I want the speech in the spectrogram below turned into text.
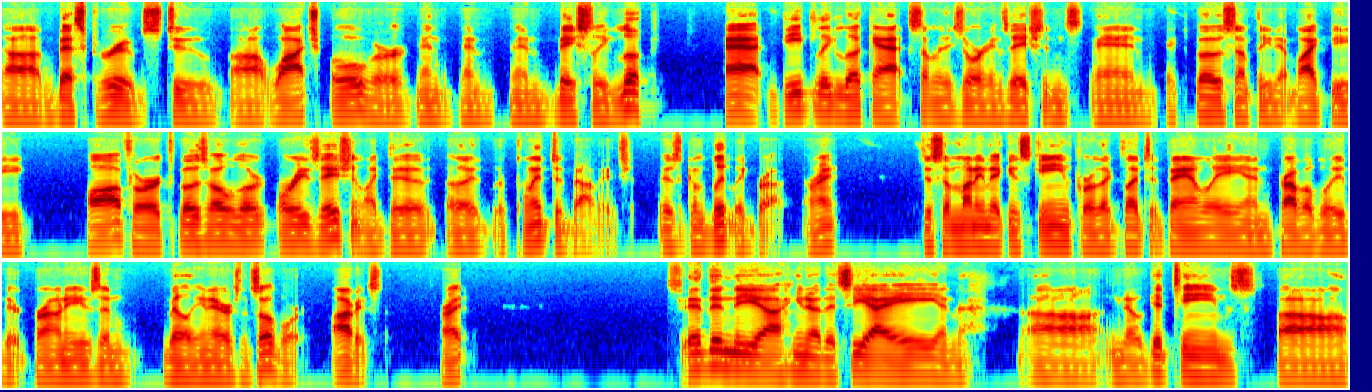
uh, best groups to uh, watch over and, and, and basically look at, deeply look at some of these organizations and expose something that might be off or expose a whole organization like the, uh, the Clinton Foundation is completely corrupt, right? Just a money making scheme for the Clinton family and probably their cronies and billionaires and so forth, obviously, right? So, and then the, uh, you know, the CIA and, uh, you know, hit teams, uh,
